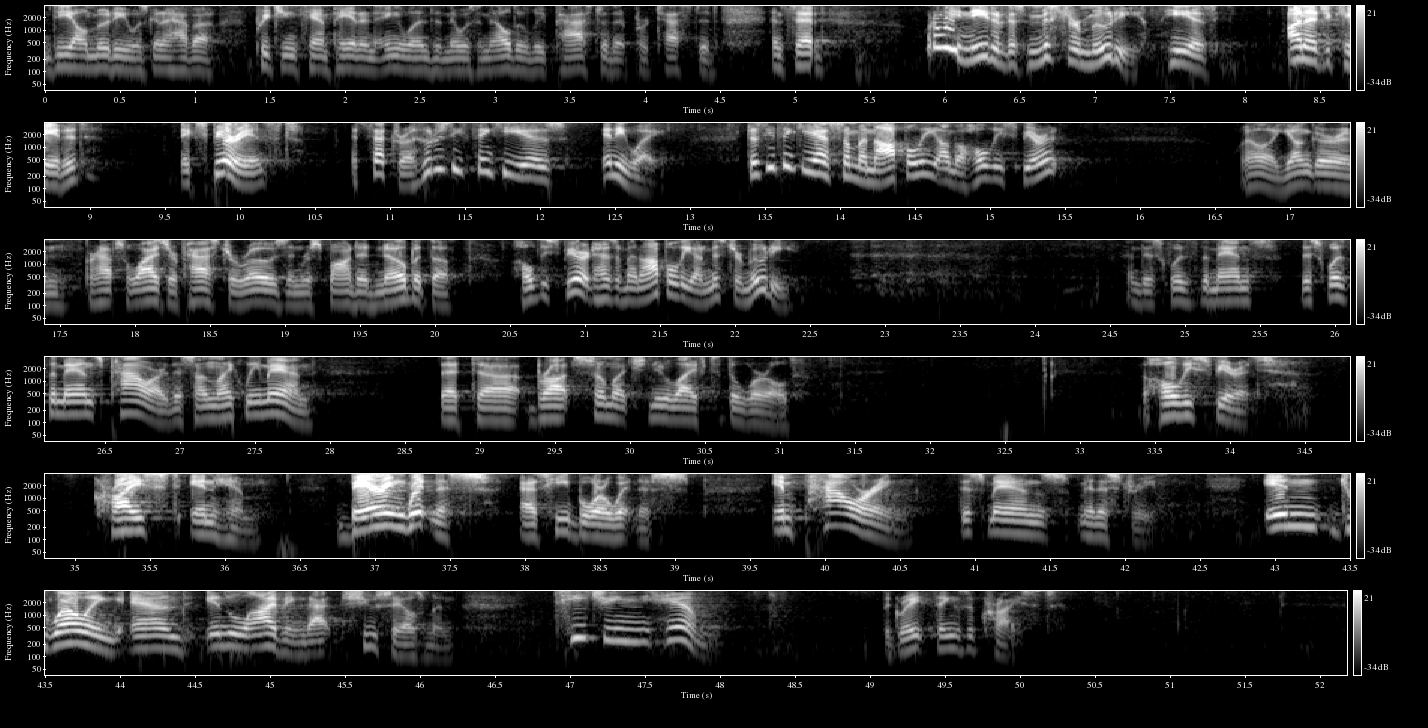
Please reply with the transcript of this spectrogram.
D.L. Moody was going to have a preaching campaign in England, and there was an elderly pastor that protested and said, What do we need of this Mr. Moody? He is uneducated, experienced, etc. Who does he think he is anyway? Does he think he has some monopoly on the Holy Spirit? Well, a younger and perhaps wiser pastor rose and responded, No, but the Holy Spirit has a monopoly on Mr. Moody. And this was the man's, this was the man's power, this unlikely man that uh, brought so much new life to the world. The Holy Spirit, Christ in him, bearing witness as he bore witness, empowering this man's ministry, indwelling and enlivening that shoe salesman, teaching him the great things of Christ.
